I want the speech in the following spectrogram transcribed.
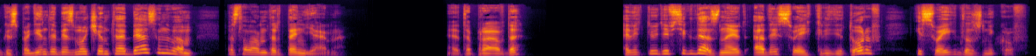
«Господин де Безмо чем-то обязан вам, по словам Д'Артаньяна». Это правда. А ведь люди всегда знают адрес своих кредиторов и своих должников.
